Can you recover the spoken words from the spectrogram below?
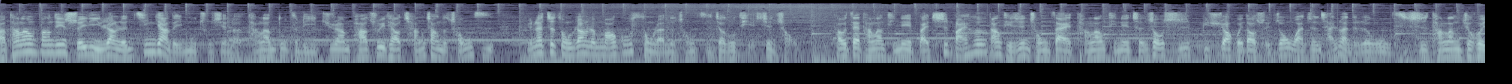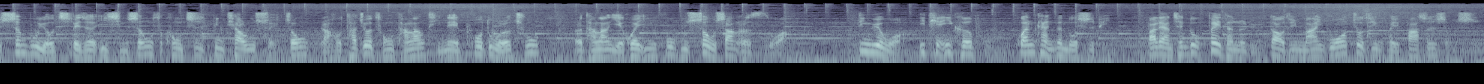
把螳螂放进水里让人惊讶的一幕出现了。螳螂肚子里居然爬出一条长长的虫子原来这种让人毛骨悚然的虫子叫做铁线虫。它会在螳螂体内白吃白喝。当铁线虫在螳螂体内成熟时必须要回到水中完成产卵的任务。此时螳螂就会身不由己被这异形生物所控制并跳入水中然后它就会从螳螂体内破肚而出而螳螂也会因腹部受伤而死亡。订阅我一天一科普观看更多视频。把两千度沸腾的铝倒进蚂蚁窝究竟会发生什么事？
